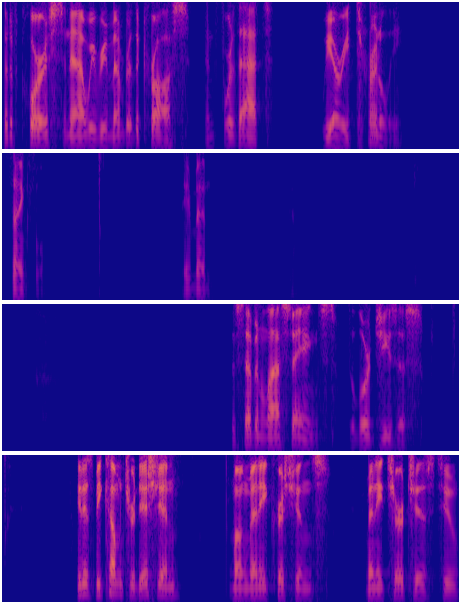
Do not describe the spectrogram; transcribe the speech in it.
But of course, now we remember the cross, and for that, we are eternally thankful. Amen. The seven last sayings, the Lord Jesus it has become tradition among many Christians, many churches, to,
